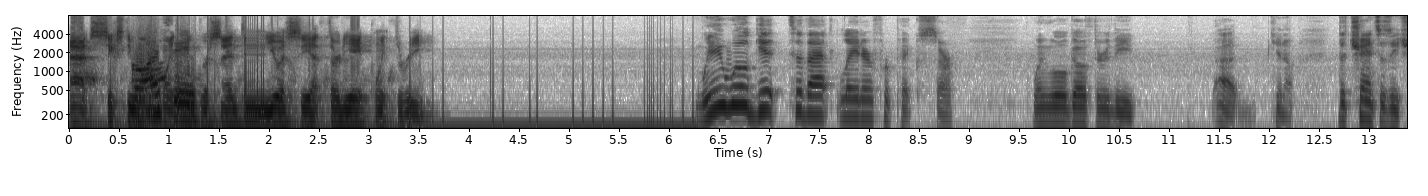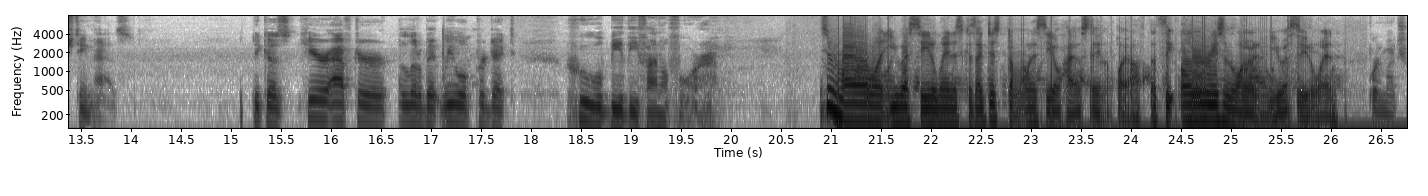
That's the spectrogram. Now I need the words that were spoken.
at 61.2% and USC at 38.3. We will get to that later for picks, sir. When we'll go through the, uh, you know, the chances each team has. Because here, after a little bit, we will predict Who will be the final four? The reason why I want USC to win is because I just don't want to see Ohio State in the playoff. That's the only reason why I want USC to win. pretty much.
